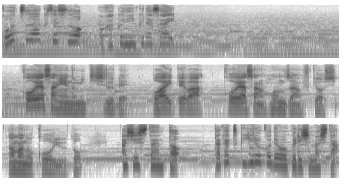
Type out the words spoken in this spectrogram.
交通アクセスをご確認ください。高野山への道しるべお相手は高野山本山布教師天野幸雄とアシスタント高槻弘子でお送りしました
